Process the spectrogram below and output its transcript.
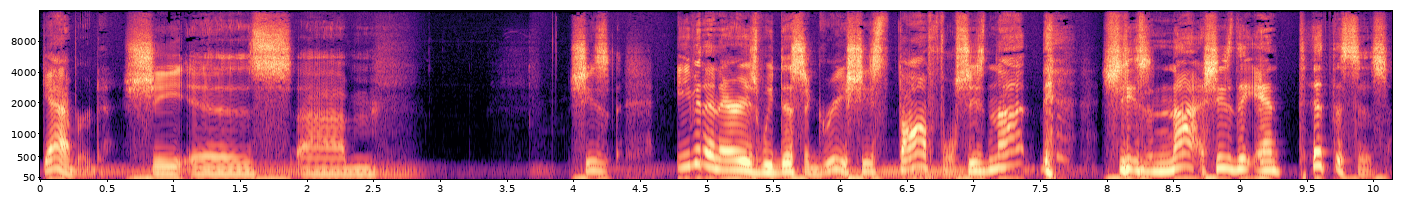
Gabbard. She is, um, she's even in areas we disagree. She's thoughtful. She's not. She's not. She's the antithesis.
